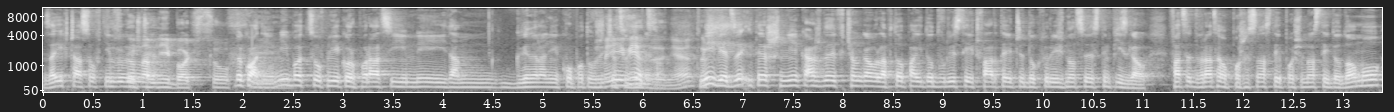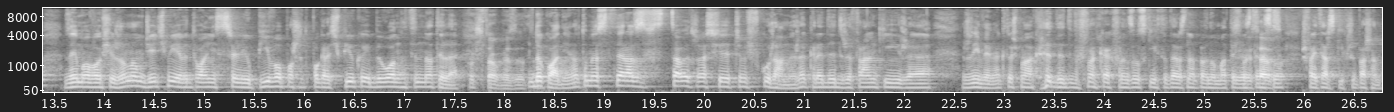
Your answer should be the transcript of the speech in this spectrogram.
Za ich czasów nie było jeszcze... mniej bodźców. Dokładnie, i- mniej bodźców, mniej korporacji, mniej tam generalnie kłopotów życia Mniej wiedzy, nie? Też- Mniej wiedzy i też nie każdy wciągał laptopa i do 24 czy do którejś nocy z tym pizgał. Facet wracał po 16, po 18 do domu, zajmował się żoną, dziećmi, ewentualnie strzelił piwo, poszedł pograć w piłkę i było na, ty- na tyle. Poczytał gazetę. Dokładnie, natomiast teraz cały czas się czymś wkurzamy, że kredyt, że franki, że, że nie wiem, jak ktoś ma kredyt we frankach francuskich, to teraz na pewno ma tyle stresu, Szwajcarskich. szwajcarskich, przepraszam,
